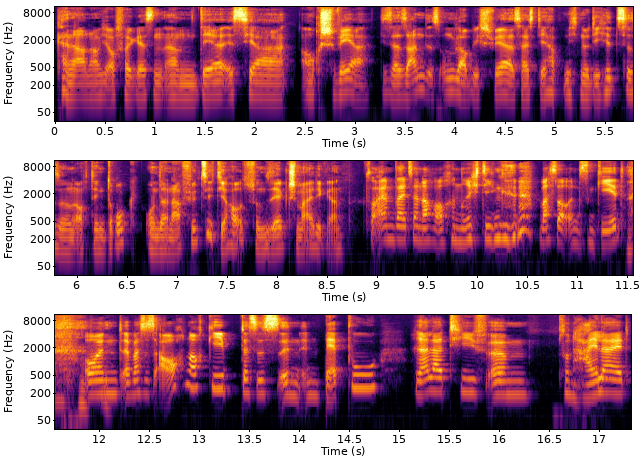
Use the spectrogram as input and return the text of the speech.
Keine Ahnung, habe ich auch vergessen. Ähm, der ist ja auch schwer. Dieser Sand ist unglaublich schwer. Das heißt, ihr habt nicht nur die Hitze, sondern auch den Druck. Und danach fühlt sich die Haut schon sehr geschmeidig an. Vor allem, weil es dann auch in richtigen Wasseronsen geht. Und äh, was es auch noch gibt, das ist in, in Beppu relativ ähm, so ein Highlight.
